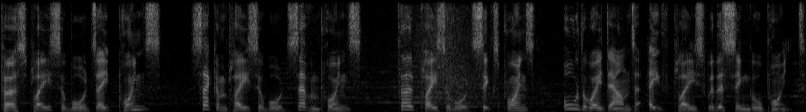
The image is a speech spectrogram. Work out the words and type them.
First place awards 8 points, second place awards 7 points, third place awards 6 points, all the way down to 8th place with a single point.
